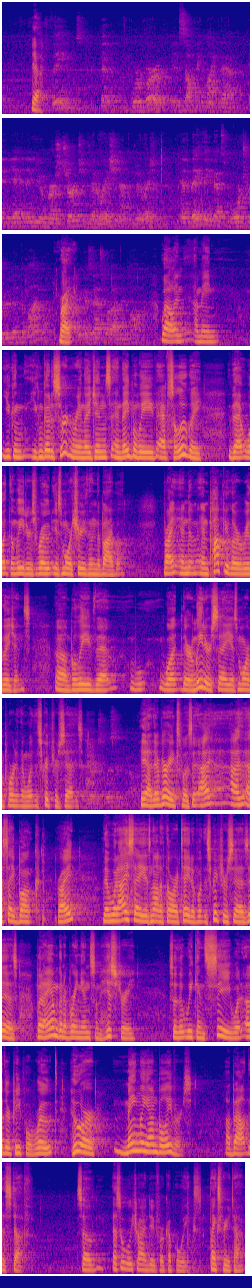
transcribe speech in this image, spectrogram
Yeah. things that were birthed in something like that. And yet, and then you immerse church in generation after generation, and they think that's more true than the Bible Right. because that's what I've been taught. Well, and I mean, you can you can go to certain religions and they believe absolutely that what the leaders wrote is more true than the Bible, right? And and popular religions uh, believe that w- what their leaders say is more important than what the Scripture says. Yeah, they're very explicit. I, I, I say bunk, right? That what I say is not authoritative. What the scripture says is, but I am going to bring in some history so that we can see what other people wrote who are mainly unbelievers about this stuff. So that's what we'll try and do for a couple weeks. Thanks for your time.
